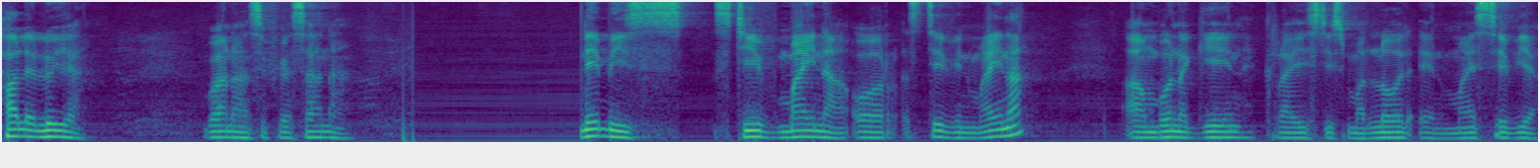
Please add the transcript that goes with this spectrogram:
Hallelujah. Bwana asifiwe sana. Name is Steve Maina or Stephen Maina. I'm born again. Christ is my Lord and my Savior.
